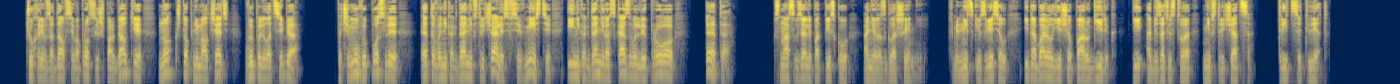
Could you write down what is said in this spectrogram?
Чухарев задал все вопросы из шпаргалки, но, чтоб не молчать, выпалил от себя. Почему вы после этого никогда не встречались все вместе и никогда не рассказывали про это? С нас взяли подписку о неразглашении. Хмельницкий взвесил и добавил еще пару гирек и обязательство не встречаться. Тридцать лет.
